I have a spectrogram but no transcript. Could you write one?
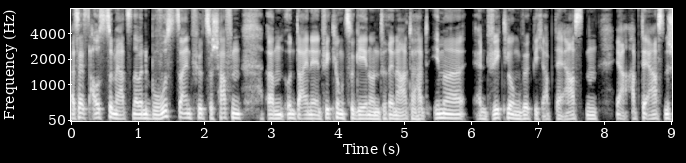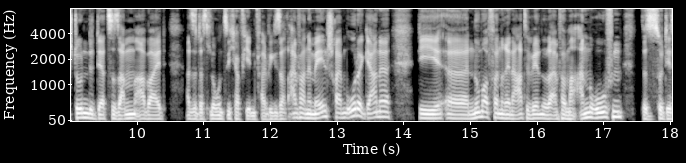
das heißt auszumerzen, aber ein Bewusstsein für zu schaffen ähm, und deine Entwicklung zu gehen. Und Renate hat immer Entwicklung wirklich ab der ersten, ja, ab der ersten Stunde der Zusammenarbeit. Also das lohnt sich auf jeden Fall. Wie gesagt, einfach eine Mail schreiben oder gerne die äh, Nummer von Renate wählen oder einfach mal anrufen. Das ist so die,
